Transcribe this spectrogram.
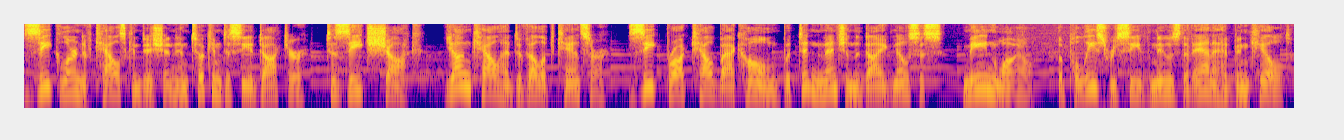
Zeke learned of Cal's condition and took him to see a doctor. To Zeke's shock, young Cal had developed cancer. Zeke brought Cal back home but didn't mention the diagnosis. Meanwhile, the police received news that Anna had been killed.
